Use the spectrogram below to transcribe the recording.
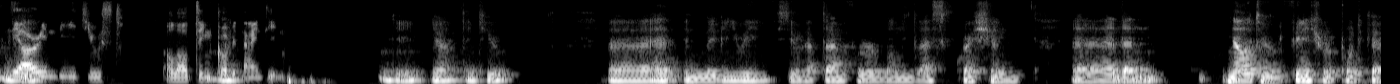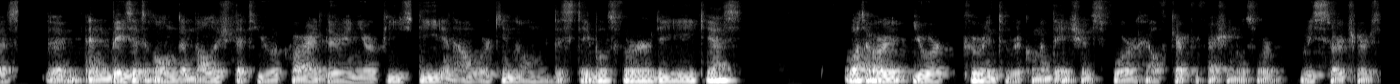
okay. they are indeed used a lot in COVID nineteen. Okay. Yeah. Thank you. Uh, and, and, maybe we still have time for one last question. Uh, then now to finish your podcast, and base it on the knowledge that you acquired during your PhD and now working on the tables for the ATS. What are your current recommendations for healthcare professionals or researchers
